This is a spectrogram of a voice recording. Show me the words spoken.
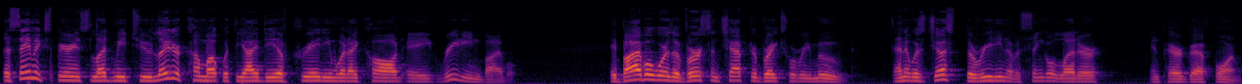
The same experience led me to later come up with the idea of creating what I called a reading Bible. A Bible where the verse and chapter breaks were removed, and it was just the reading of a single letter in paragraph form.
